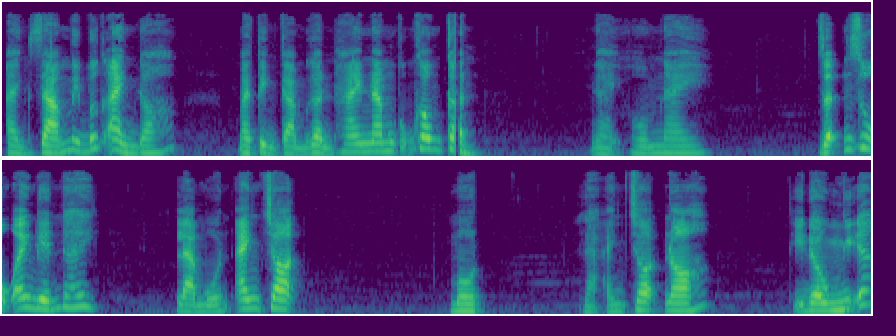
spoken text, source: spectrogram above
Anh dám vì bức ảnh đó, mà tình cảm gần hai năm cũng không cần. Ngày hôm nay, dẫn dụ anh đến đây là muốn anh chọn. Một là anh chọn nó, thì đồng nghĩa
